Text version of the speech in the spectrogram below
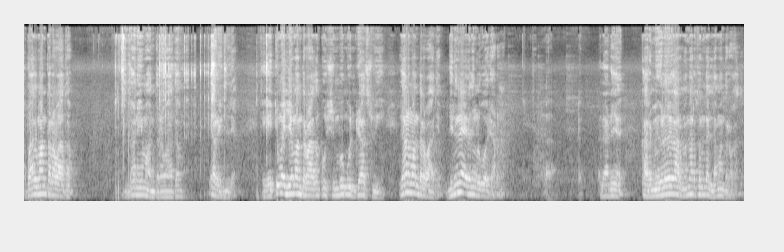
അപ്പോൾ അത് മന്ത്രവാദം. എന്താണ് ഈ മന്ത്രവാദം? അറിയുന്നില്ല. ഏറ്റവും വലിയ മന്ത്രവാദം കുശുമ്പും കുന്റും ഇതാണ് മന്ത്രവാദ്യം ഇതിന് നേരെ നിങ്ങൾ പോരാടണം. അല്ലാണ്ട് കർമ്മികൾ കർമ്മം നടത്തുന്നതല്ല മന്ത്രവാദം.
